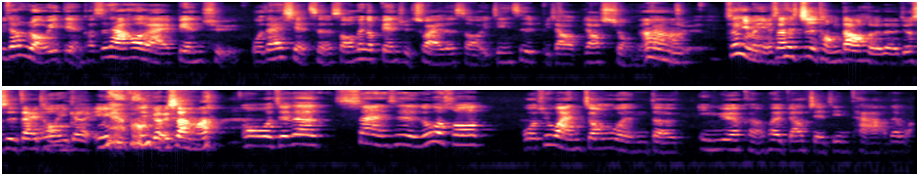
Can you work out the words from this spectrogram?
比较柔一点，可是他后来编曲，我在写词的时候，那个编曲出来的时候已经是比较比较凶的感觉、嗯、所以你们也算是志同道合的，就是在同一个音乐风格上吗？哦，我觉得算是，如果说。我去玩中文的音乐，可能会比较接近他在玩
